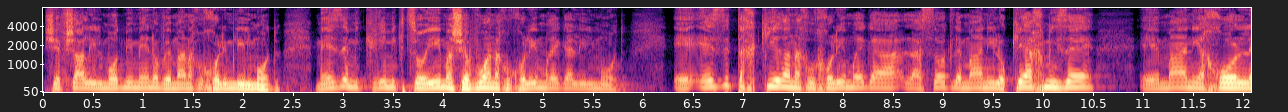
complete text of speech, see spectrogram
שאפשר ללמוד ממנו ומה אנחנו יכולים ללמוד. מאיזה מקרים מקצועיים השבוע אנחנו יכולים רגע ללמוד. אה, איזה תחקיר אנחנו יכולים רגע לעשות למה אני לוקח מזה, מה אני יכול,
